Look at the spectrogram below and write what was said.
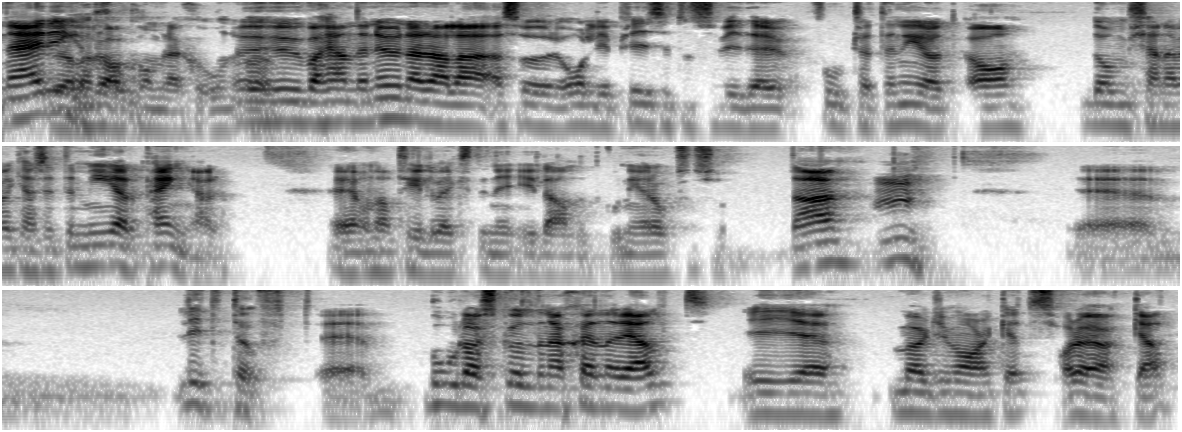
Nej, det är ingen bra kombination. Ja. Hur, vad händer nu när alla, alltså, oljepriset och så vidare fortsätter neråt? Ja, de tjänar väl kanske inte mer pengar. Eh, och när tillväxten i, i, landet går ner också. Så, nej, mm. eh, lite tufft. Eh, bolagsskulderna generellt i eh, emerging markets har ökat.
